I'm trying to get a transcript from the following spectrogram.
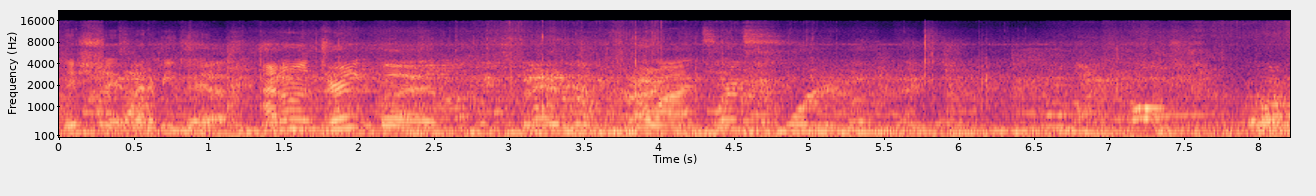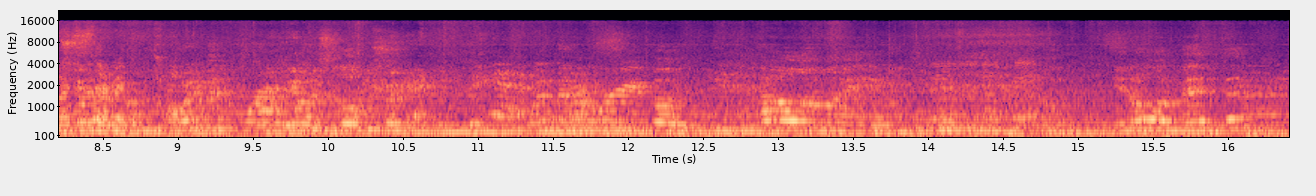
This shit better be good. I don't drink, but I want it. Oh, my stomach. You know what men think?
